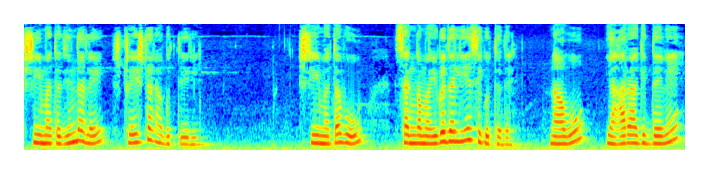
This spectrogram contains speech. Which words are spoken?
ಶ್ರೀಮತದಿಂದಲೇ ಶ್ರೇಷ್ಠರಾಗುತ್ತೀರಿ. ಶ್ರೀಮತವು ಸಂಗಮ ಯುಗದಲ್ಲಿಯೇ ಸಿಗುತ್ತದೆ. ನಾವು ಯಾರಾಗಿದ್ದೇವೆ?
